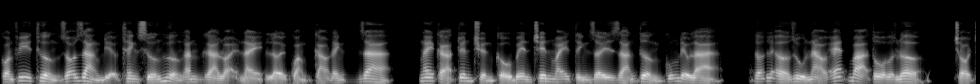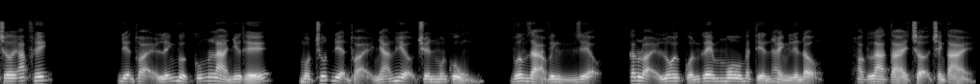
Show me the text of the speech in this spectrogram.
còn phi thường rõ ràng địa thanh sướng hưởng ăn gà loại này lời quảng cáo đánh ra, ngay cả tuyên truyền cầu bên trên máy tính giấy dán tường cũng đều là, đó là ở dù nào S bạ tổ N, trò chơi áp phích. Điện thoại lĩnh vực cũng là như thế, một chút điện thoại nhãn hiệu chuyên môn cùng, vương giả vinh diệu, các loại lôi cuốn game mobile tiến hành liên động, hoặc là tài trợ tranh tài,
